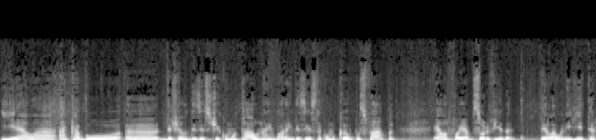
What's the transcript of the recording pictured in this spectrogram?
E ela acabou uh, deixando de existir como tal, né, embora ainda exista como campus FAPA, ela foi absorvida pela Uniriter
